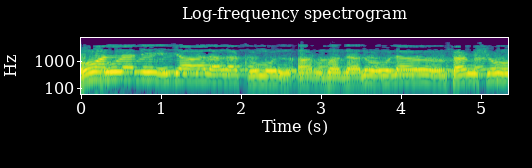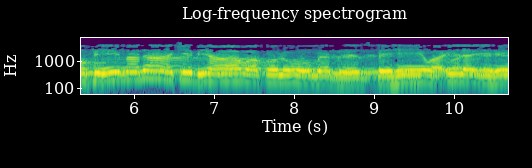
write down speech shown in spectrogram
هو الذي جعل لكم الأرض ذلولا فامشوا في مناكبها وكلوا من رزقه وإليه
